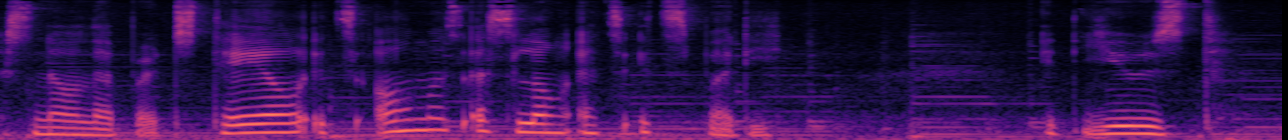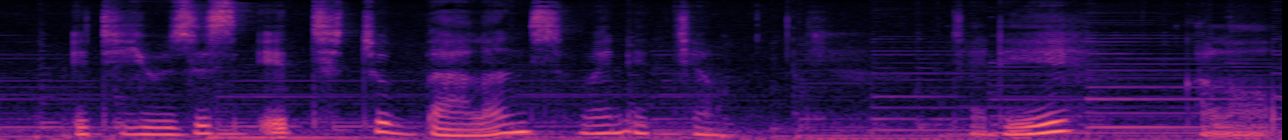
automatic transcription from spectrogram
A snow leopard's tail is almost as long as its body. It used it uses it to balance when it jump. Jadi kalau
